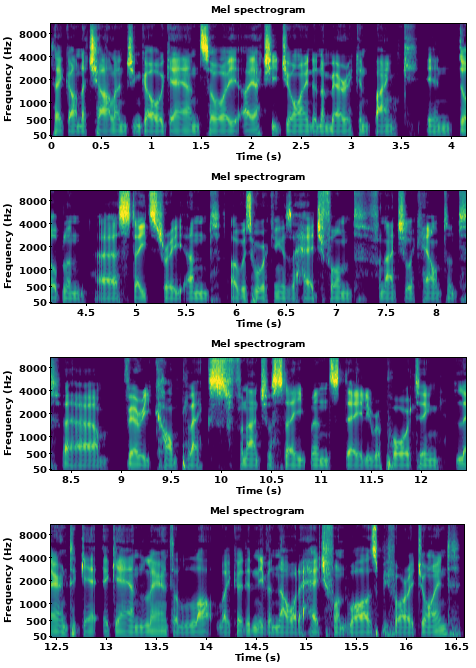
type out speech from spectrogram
take on a challenge and go again. So I, I actually joined an American bank in Dublin, uh, State Street, and I was working as a hedge fund financial accountant. Um, very complex financial statements, daily reporting. Learned to get again, learned a lot. Like I didn't even know what a hedge fund was before I joined,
